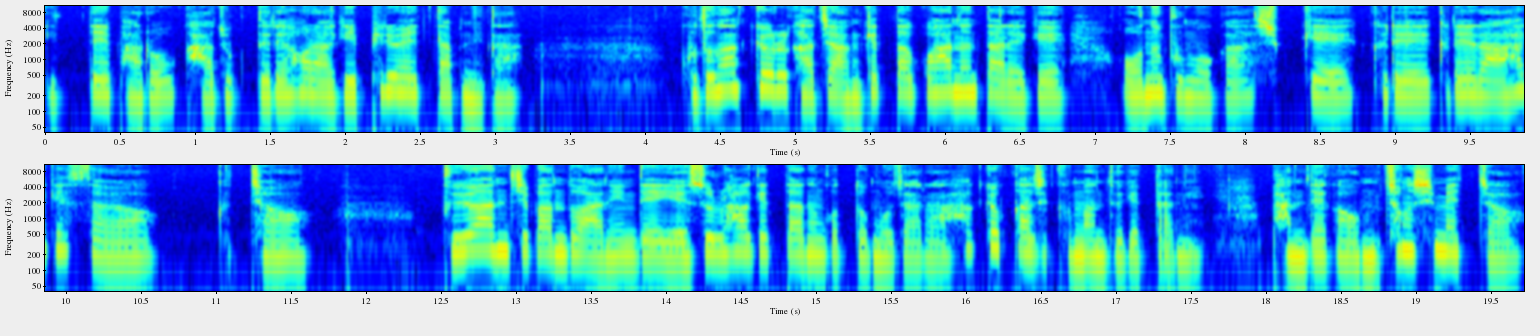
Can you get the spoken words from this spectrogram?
이때 바로 가족들의 허락이 필요했답니다. 고등학교를 가지 않겠다고 하는 딸에게 어느 부모가 쉽게 그래 그래라 하겠어요. 그쵸? 부유한 집안도 아닌데 예술을 하겠다는 것도 모자라 학교까지 그만두겠다니 반대가 엄청 심했죠.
